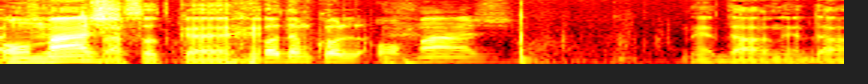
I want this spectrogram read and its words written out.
הומאז', לעשות. קודם כל הומאז'. נהדר, נהדר.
